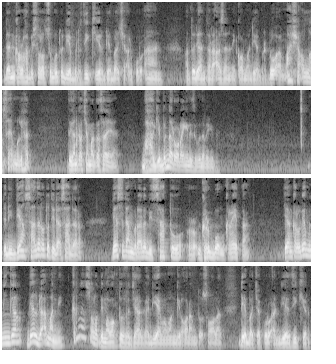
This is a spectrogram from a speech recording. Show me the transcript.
Dan kalau habis sholat subuh itu dia berzikir, dia baca Al-Quran. Atau di antara azan dan iqamah dia berdoa. Masya Allah saya melihat dengan kacamata saya. Bahagia benar orang ini sebenarnya gitu. Jadi dia sadar atau tidak sadar, dia sedang berada di satu gerbong kereta yang kalau dia meninggal, dia sudah aman nih. Karena sholat lima waktu terjaga, dia memanggil orang untuk sholat, dia baca Quran, dia zikir.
